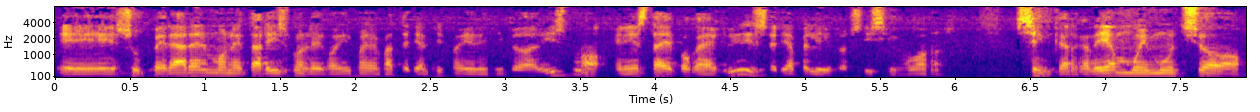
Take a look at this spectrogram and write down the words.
eh, superar el monetarismo, el egoísmo, el materialismo y el individualismo en esta época de crisis sería peligrosísimo. Bueno, se encargarían muy mucho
